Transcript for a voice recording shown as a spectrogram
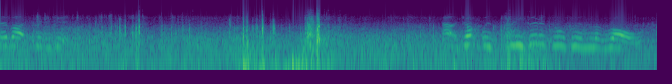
so far it's pretty good. Our drop was pretty good. It's also in the rolls.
